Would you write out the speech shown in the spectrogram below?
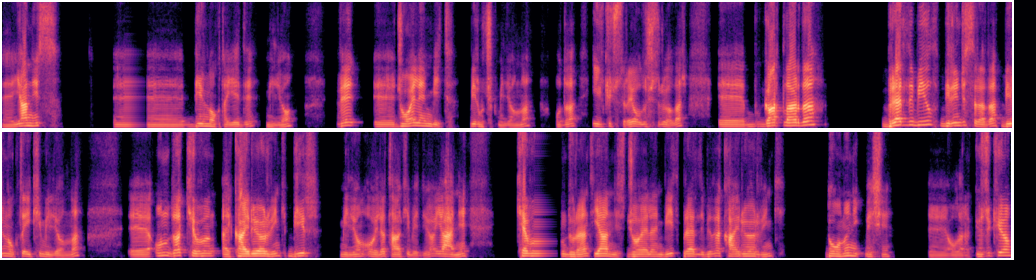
Eee, Giannis, eee, 1.7 milyon ve, eee, Joel Embiid 1.5 milyonla. O da ilk 3 sırayı oluşturuyorlar. Bu guard'larda Bradley Beal 1. sırada 1.2 milyonla. Eee, onu da Kevin ay, Kyrie Irving 1 milyon oyla takip ediyor. Yani Kevin Durant, Giannis, Joel Embiid, Bradley Beal ve Kyrie Irving Doğu'nun ilk 5'i, eee, olarak gözüküyor.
